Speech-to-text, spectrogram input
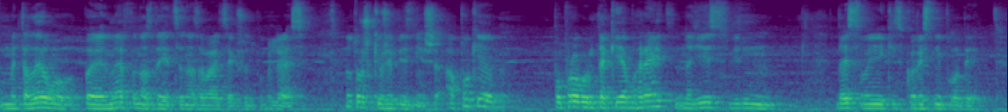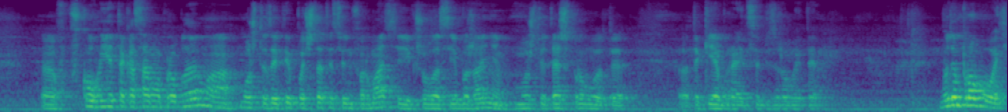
металеву ПМФ, вона здається, називається, якщо не помиляюся. Ну трошки вже пізніше. А поки попробуємо такий апгрейд, надіюсь, він дасть свої якісь корисні плоди. Е, В кого є така сама проблема, можете зайти почитати цю інформацію. Якщо у вас є бажання, можете теж спробувати е, такий апгрейд собі зробити. Будемо пробувати.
